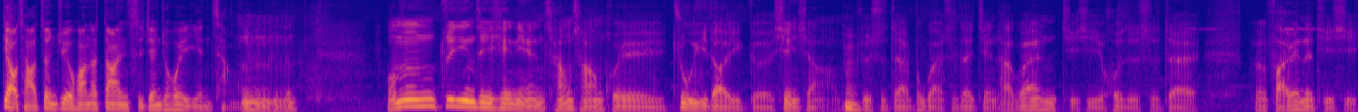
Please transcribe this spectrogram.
调查证据的话，那当然时间就会延长了。嗯，嗯我们最近这些年常常会注意到一个现象啊，嗯就是在不管是在检察官体系，或者是在呃法院的体系，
